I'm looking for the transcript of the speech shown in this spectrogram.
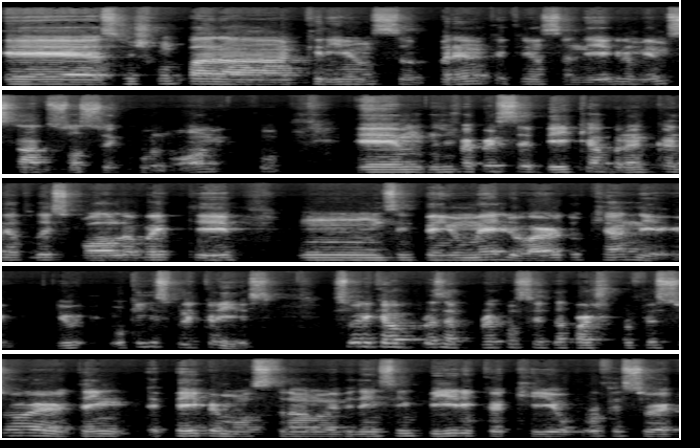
é, se a gente comparar criança branca e criança negra, mesmo estado socioeconômico, é, a gente vai perceber que a branca dentro da escola vai ter um desempenho melhor do que a negra. E o, que explica isso? Isso explica, por exemplo, preconceito da parte do professor, tem paper mostrando evidência empírica que o professor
